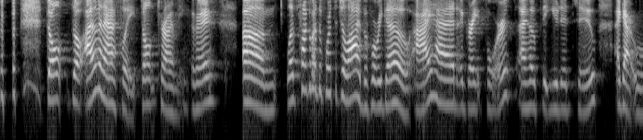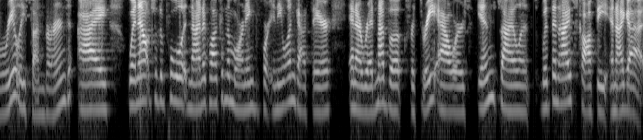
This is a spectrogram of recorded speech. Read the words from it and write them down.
don't don't I'm an athlete. Don't try me, okay? Um, let's talk about the 4th of July before we go. I had a great 4th. I hope that you did too. I got really sunburned. I went out to the pool at nine o'clock in the morning before anyone got there, and I read my book for three hours in silence with an iced coffee, and I got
